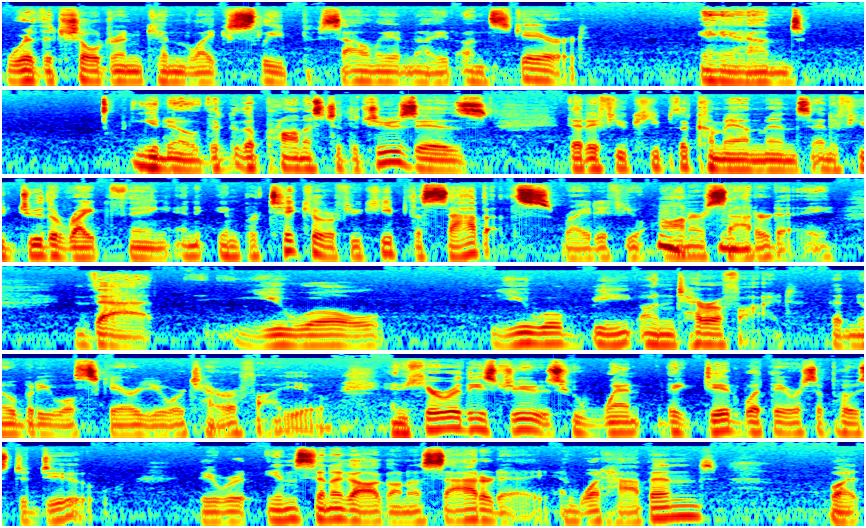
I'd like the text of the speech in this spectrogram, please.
where the children can like sleep soundly at night unscared. And you know, the, the promise to the Jews is that if you keep the commandments and if you do the right thing, and in particular, if you keep the Sabbaths, right, if you mm-hmm. honor Saturday, that you will you will be unterrified that nobody will scare you or terrify you and here are these jews who went they did what they were supposed to do they were in synagogue on a Saturday, and what happened? But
